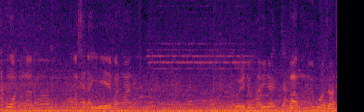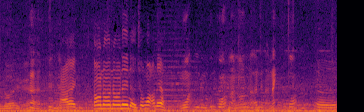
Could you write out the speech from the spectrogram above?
thắt ngọn là nó nó sẽ đẩy vào hoa này. Gửi chỗ thấy đấy vâng. Cứ mua dần thôi. À đây, nó nó nó lên ở chỗ ngọn này à? ngọn thì cũng có mà nó nó ấn ở nách cũng có. Ờ,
